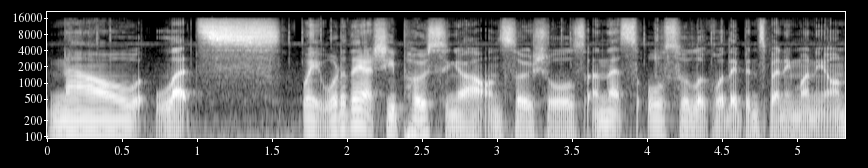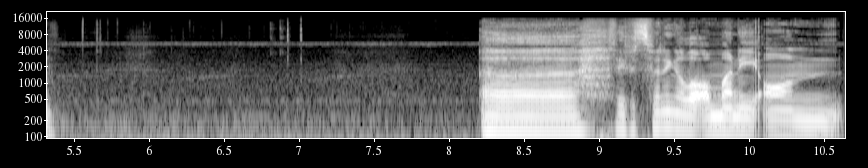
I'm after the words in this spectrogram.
Now let's... Wait, what are they actually posting out on socials? And let's also look what they've been spending money on. Uh, they've been spending a lot of money on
